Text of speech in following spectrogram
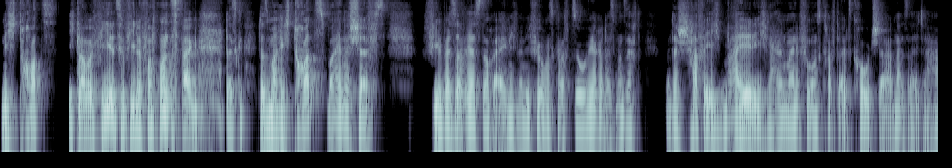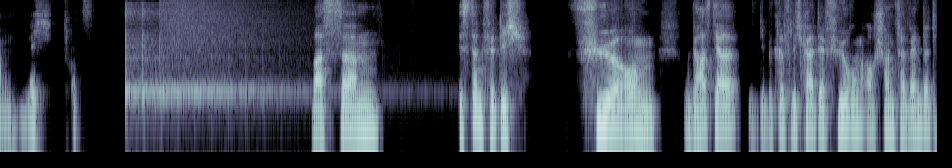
Nicht trotz. Ich glaube, viel zu viele von uns sagen, das, das mache ich trotz meines Chefs. Viel besser wäre es doch eigentlich, wenn die Führungskraft so wäre, dass man sagt, und das schaffe ich, weil ich halt meine Führungskraft als Coach da an der Seite haben, nicht trotz. Was ähm, ist denn für dich Führung. Und du hast ja die Begrifflichkeit der Führung auch schon verwendet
